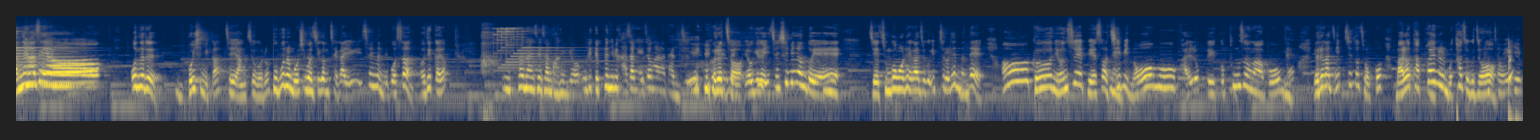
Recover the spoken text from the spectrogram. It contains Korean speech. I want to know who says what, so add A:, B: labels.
A: 안녕하세요. 오늘은 보이십니까? 제 양쪽으로 두 분을 모시고 지금 제가 여기 서 있는 이곳은 어딜까요?
B: 이 편한 세상 광교 우리 대표님이 가장 애정하는 단지.
A: 그렇죠. 여기가 2012년도에 이제 준공을 해가지고 입주를 했는데, 아, 그 연수에 비해서
B: 네.
A: 집이 너무 관록도 있고 풍성하고
B: 네.
A: 뭐 여러 가지 입지도 좋고 말로 다 표현을 못하죠, 그죠?
B: 그렇죠. 이게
